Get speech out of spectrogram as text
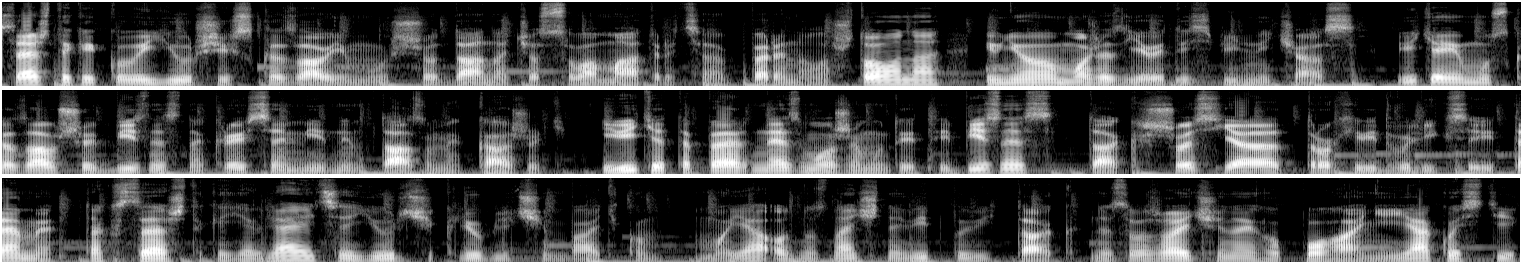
Все ж таки, коли Юрчик сказав йому, що дана часова матриця переналаштована і в нього може з'явитись вільний час. Вітя йому сказав, що бізнес накрився мідним тазом, як кажуть. І Вітя тепер не зможе мутити бізнес. Так, щось я трохи відволікся від теми. Так все ж таки являється Юрчик люблячим батьком. Моя однозначна відповідь так. Незважаючи на його погані якості,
